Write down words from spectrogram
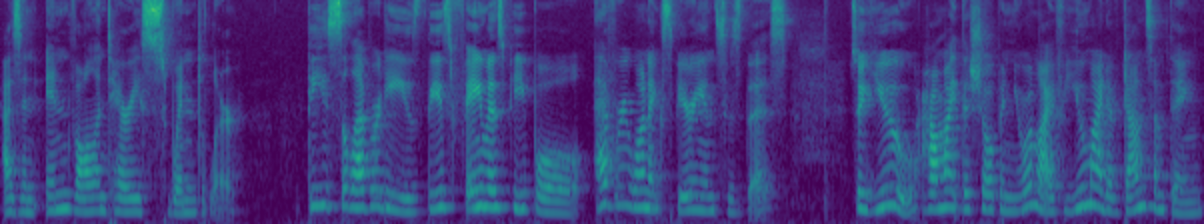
as an involuntary swindler. These celebrities, these famous people, everyone experiences this. So, you, how might this show up in your life? You might have done something,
